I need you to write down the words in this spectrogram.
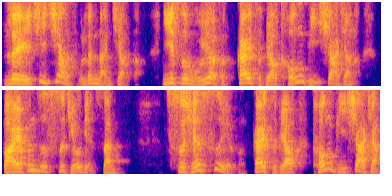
累计降幅仍然较大，一至五月份该指标同比下降了。百分之十九点三，此前四月份该指标同比下降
